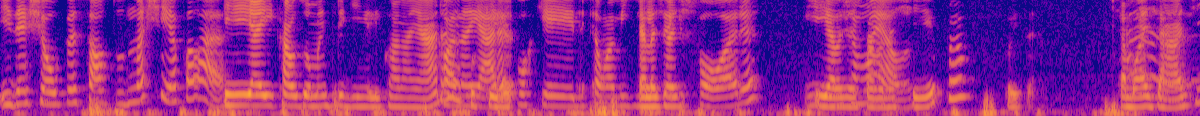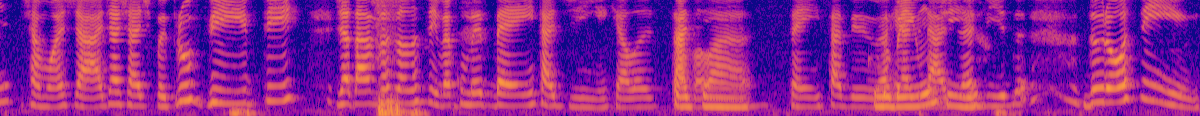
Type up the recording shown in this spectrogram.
E deixou o pessoal tudo na xepa lá. E aí causou uma intriguinha ali com a Nayara. com a né, Nayara, porque- porque... eles são amiguinhos Ela já- fora. E, E ela ele já chamou estava na ela. xepa. Pois é. Chamou a Jade. Chamou a Jade, a Jade foi pro VIP. Já tava pensando assim, vai comer bem, tadinha, que ela tava Tadinha. lá sem saber Comeu a bem um realidade da vida. Durou assim,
